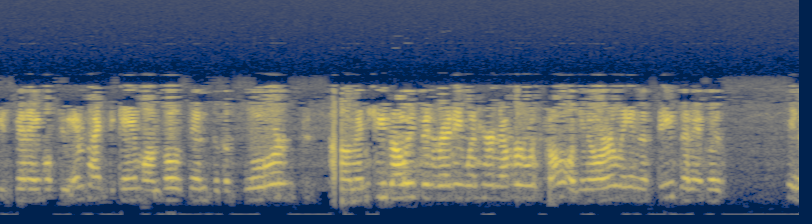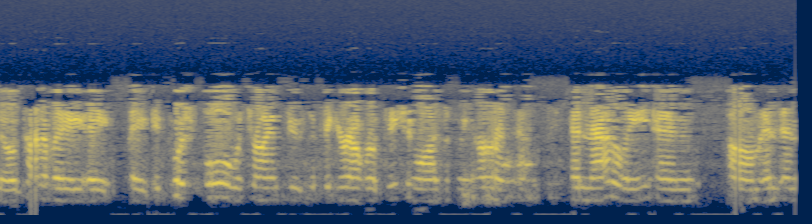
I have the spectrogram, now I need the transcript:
she's been able to impact the game on both ends of the floor. Um, and she's always been ready when her number was called. You know, early in the season, it was, you know, kind of a a, a push pull with trying to to figure out rotation wise between her and, and and Natalie, and um and and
